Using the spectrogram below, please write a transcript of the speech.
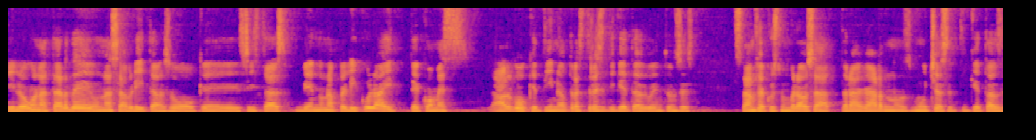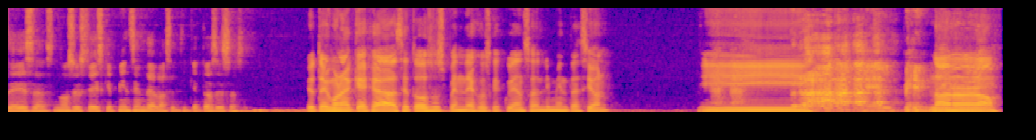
y luego en la tarde unas sabritas. O que si estás viendo una película y te comes algo que tiene otras tres etiquetas, güey. Entonces estamos acostumbrados a tragarnos muchas etiquetas de esas. No sé ustedes qué piensen de las etiquetas esas. Yo tengo una queja hacia todos esos pendejos que cuidan su alimentación. Y. No, no, no, no.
